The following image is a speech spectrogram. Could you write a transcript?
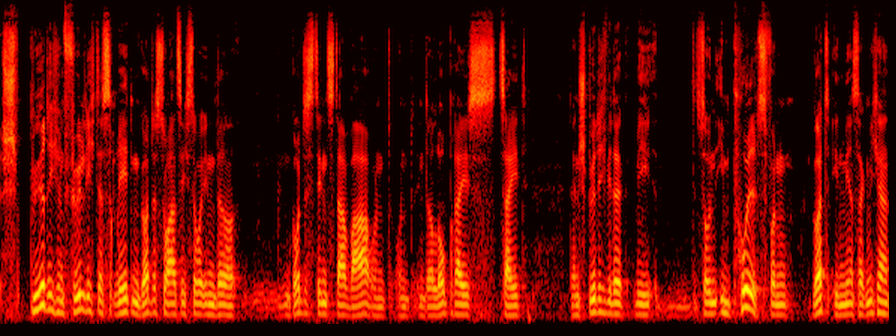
spürte ich und fühlte ich das Reden Gottes so, als ich so in der, im Gottesdienst da war und, und in der Lobpreiszeit, dann spürte ich wieder wie so ein Impuls von Gott in mir, sagt Michael,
